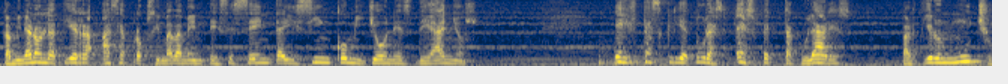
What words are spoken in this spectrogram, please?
caminaron la Tierra hace aproximadamente 65 millones de años. Estas criaturas espectaculares partieron mucho,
